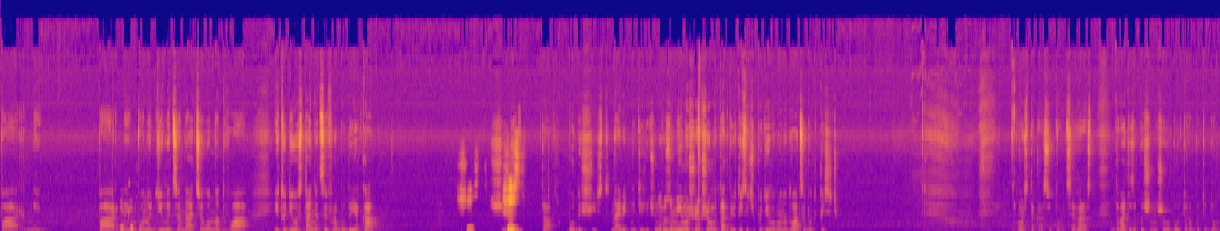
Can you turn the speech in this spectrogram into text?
парним. Парним. Воно ділиться націло на 2. І тоді остання цифра буде яка? 6. 6. Так, буде 6. Навіть не ділячи. Ну розуміємо, що якщо ми так 2000 поділимо на 2, це буде 1000. Ось така ситуація. Гаразд. Давайте запишемо, що ви будете робити вдома.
